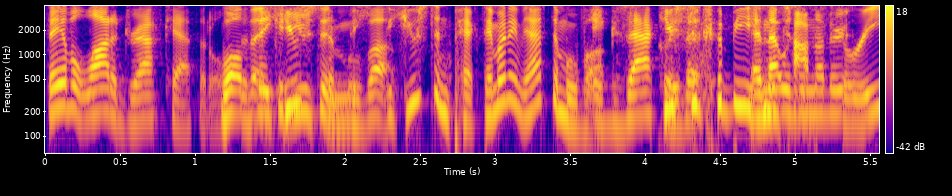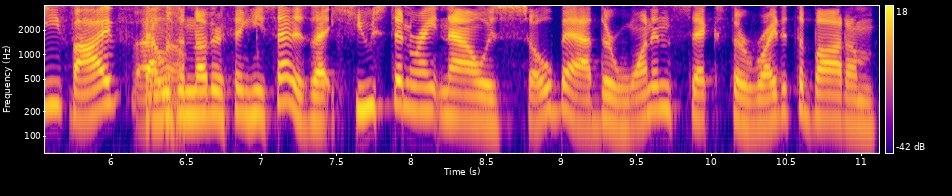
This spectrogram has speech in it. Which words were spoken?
they have a lot of draft capital. Well, that the they could Houston, move the, up. the Houston pick, they might even have to move up. Exactly. Houston That- could be and in that the was top another- three, five. That was know. another thing he said is that Houston right now is so bad. They're one in six. They're right at the bottom.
